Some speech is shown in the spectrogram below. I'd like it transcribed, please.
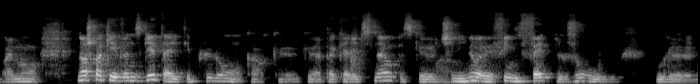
vraiment. Non, je crois qu'Evans Gate a été plus long encore que, que Apocalypse Now, parce que Cimino avait fait une fête le jour où, où le-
